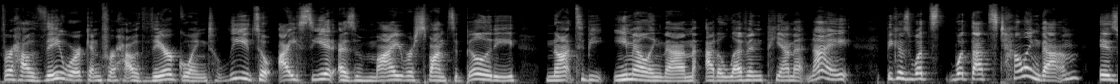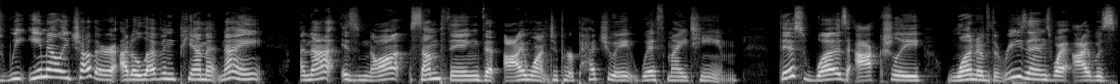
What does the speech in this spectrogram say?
for how they work and for how they're going to lead. So I see it as my responsibility not to be emailing them at 11 p.m. at night because what's what that's telling them is we email each other at 11 p.m. at night and that is not something that I want to perpetuate with my team. This was actually one of the reasons why I was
